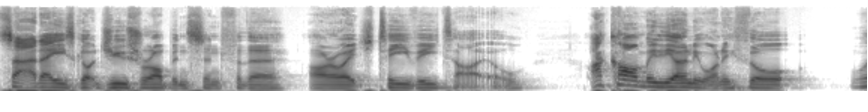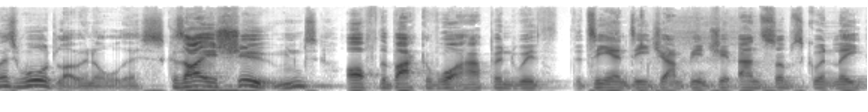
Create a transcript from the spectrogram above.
Saturday, he's got Juice Robinson for the ROH TV title. I can't be the only one who thought, where's Wardlow in all this? Because I assumed, off the back of what happened with the TNT Championship and subsequently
